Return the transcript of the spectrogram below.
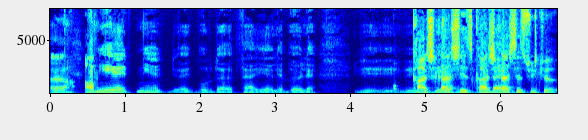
e, niye niye burada Feryal'e böyle e, karşı karşıyayız karşı karşıyayız çünkü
